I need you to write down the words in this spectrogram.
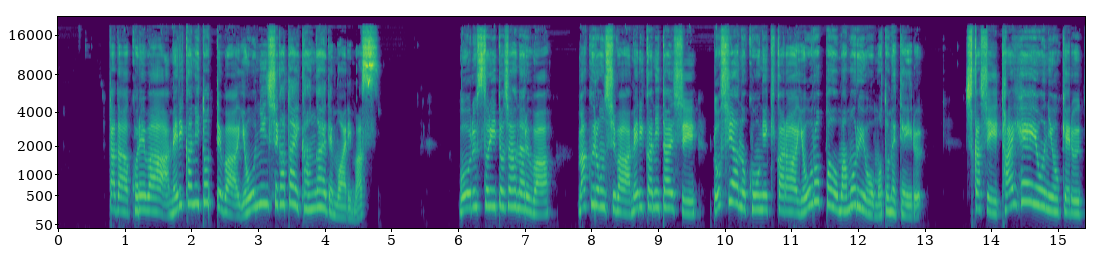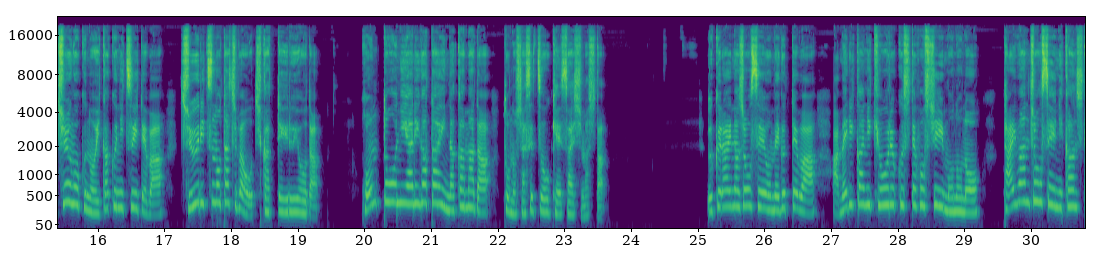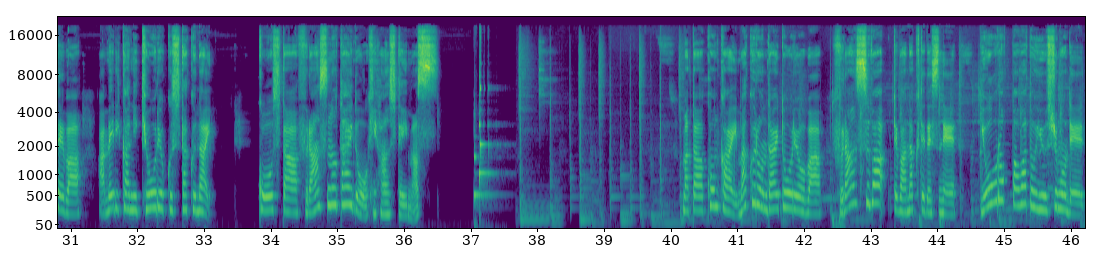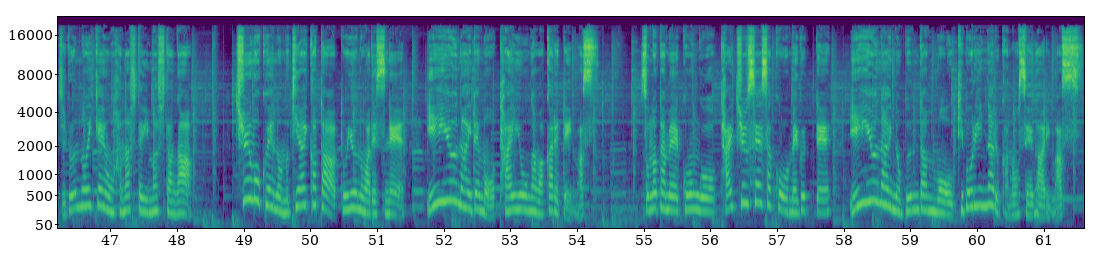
ただこれはアメリカにとっては容認しがたい考えでもあります。ウォールストリートジャーナルは、マクロン氏はアメリカに対し、ロシアの攻撃からヨーロッパを守るよう求めている。しかし、太平洋における中国の威嚇については、中立の立場を誓っているようだ。本当にありがたい仲間だ、との社説を掲載しました。ウクライナ情勢をめぐってはアメリカに協力してほしいものの、台湾情勢に関してはアメリカに協力したくない。こうしたフランスの態度を批判しています。また今回マクロン大統領はフランスはではなくてですね、ヨーロッパはという主語で自分の意見を話していましたが、中国への向き合い方というのはですね、EU 内でも対応が分かれています。そのため今後、対中政策をめぐって EU 内の分断も浮き彫りになる可能性があります。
